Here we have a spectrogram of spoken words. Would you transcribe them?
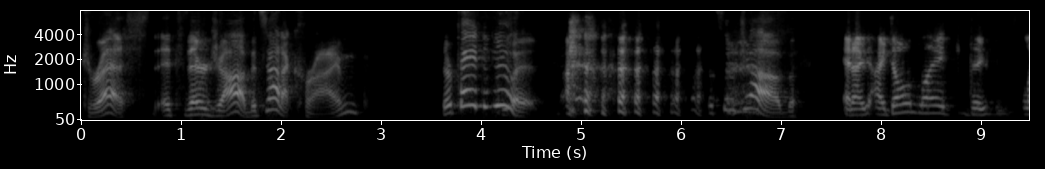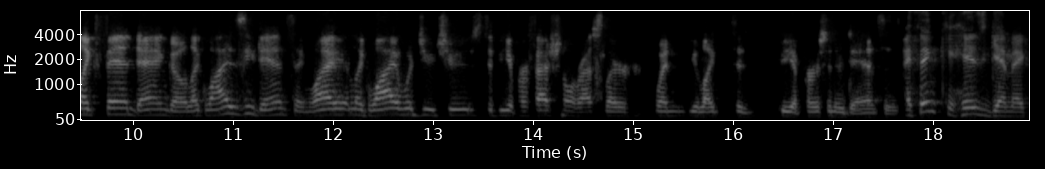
dress. It's their job. It's not a crime. They're paid to do it. That's their job and I, I don't like the like fandango like why is he dancing why like why would you choose to be a professional wrestler when you like to be a person who dances i think his gimmick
